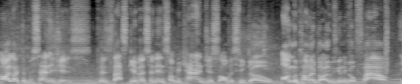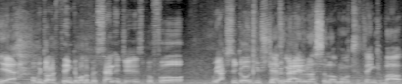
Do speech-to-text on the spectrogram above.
I like the percentages because that's give us an insight. We can just obviously go. I'm the kind of guy who's going to go flat out. Yeah. But we've got to think about the percentages before we actually go and do stupid Definitely betting. given us a lot more to think about.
